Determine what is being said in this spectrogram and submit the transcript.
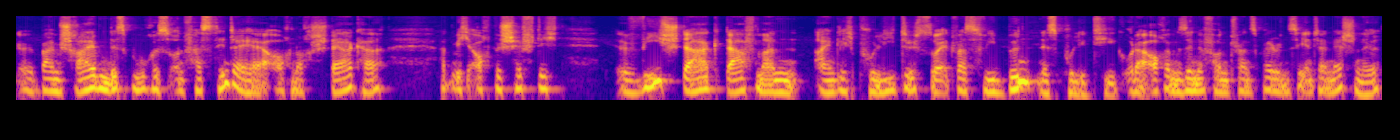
äh beim Schreiben des Buches und fast hinterher auch noch stärker hat mich auch beschäftigt, wie stark darf man eigentlich politisch so etwas wie Bündnispolitik oder auch im Sinne von Transparency International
